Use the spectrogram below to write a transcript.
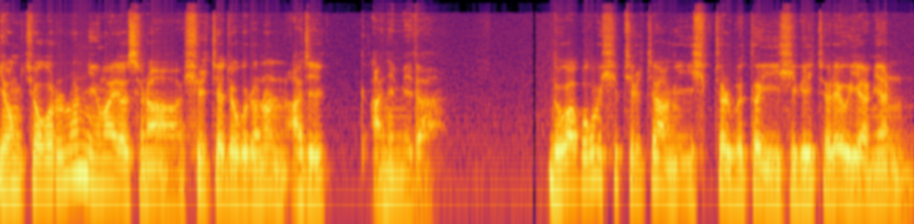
영적으로는 임하였으나 실제적으로는 아직 아닙니다. 누가복음 17장 20절부터 21절에 의하면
